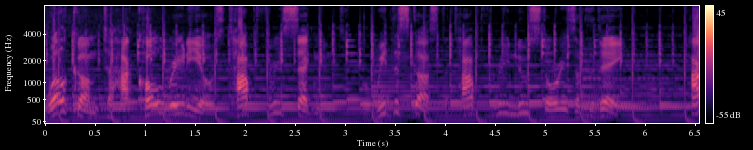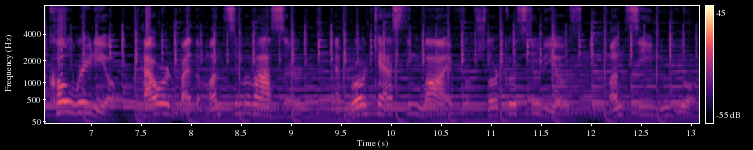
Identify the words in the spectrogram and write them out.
Welcome to Hakol Radio's Top 3 segment, where we discuss the top 3 news stories of the day. Hakol Radio, powered by the Monsey Mavasser and broadcasting live from Schlurko Studios in Monsey, New York.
